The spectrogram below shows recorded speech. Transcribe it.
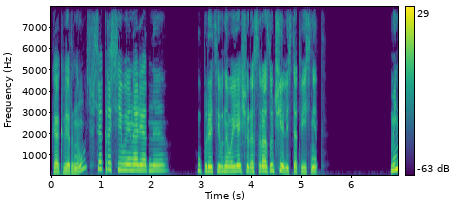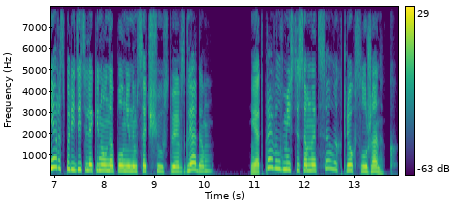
Как вернусь, вся красивая и нарядная. У противного ящера сразу челюсть отвиснет. Меня распорядитель окинул наполненным сочувствия взглядом и отправил вместе со мной целых трех служанок.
